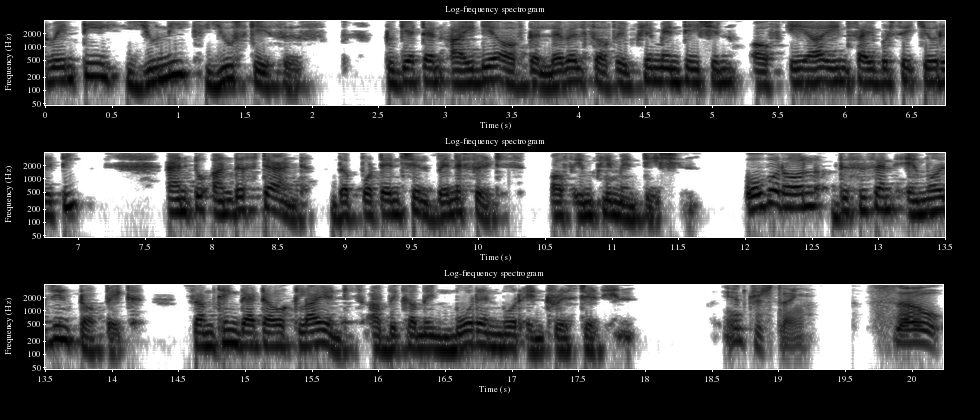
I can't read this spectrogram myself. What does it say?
20 unique use cases to get an idea of the levels of implementation of AI in cybersecurity and to understand the potential benefits of implementation. Overall, this is an emerging topic, something that our clients are becoming more and more interested in. Interesting. So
